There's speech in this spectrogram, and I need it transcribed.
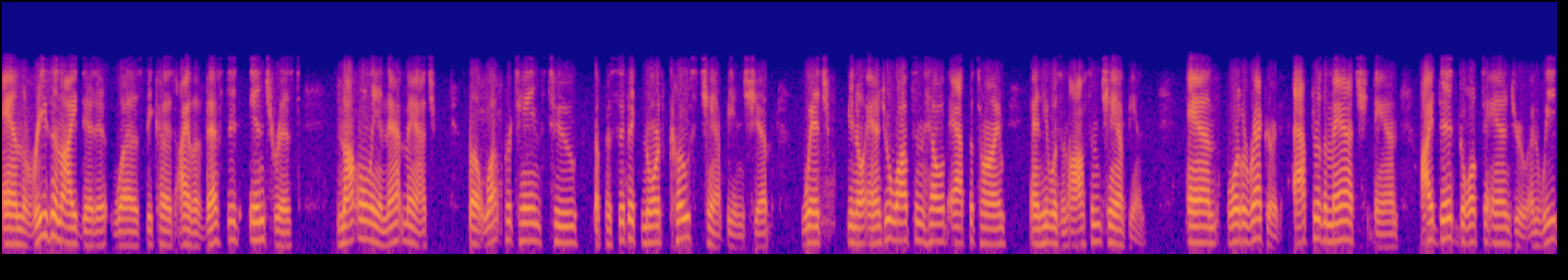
And the reason I did it was because I have a vested interest not only in that match, but what pertains to the Pacific North Coast Championship, which, you know, Andrew Watson held at the time, and he was an awesome champion. And for the record, after the match, Dan, I did go up to Andrew and we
